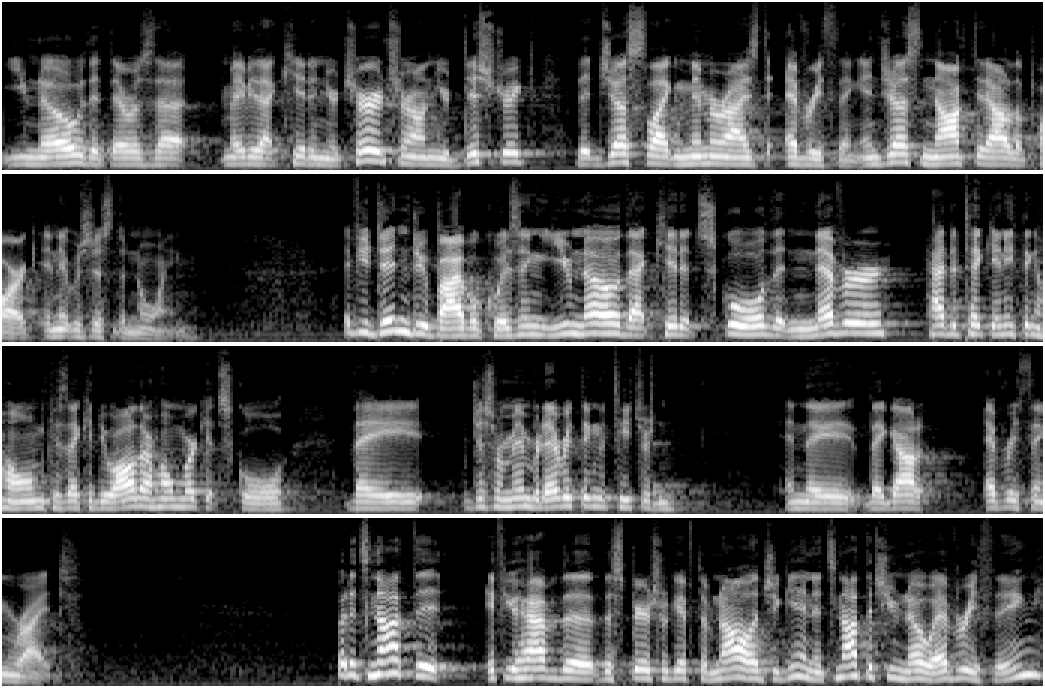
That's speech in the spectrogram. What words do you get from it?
you know that there was that maybe that kid in your church or on your district that just like memorized everything and just knocked it out of the park, and it was just annoying. If you didn't do Bible quizzing, you know that kid at school that never had to take anything home because they could do all their homework at school. They just remembered everything the teacher said, and they, they got everything right. But it's not that if you have the, the spiritual gift of knowledge, again, it's not that you know everything,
